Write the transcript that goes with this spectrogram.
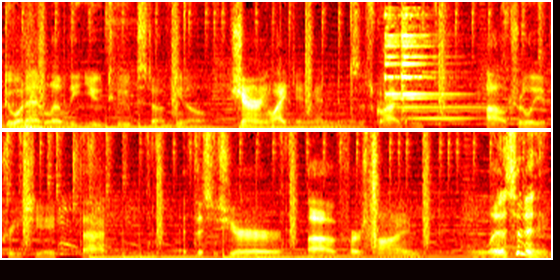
Do all that lovely YouTube stuff, you know, sharing, liking, and subscribing. I'll truly appreciate that. If this is your uh, first time listening,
